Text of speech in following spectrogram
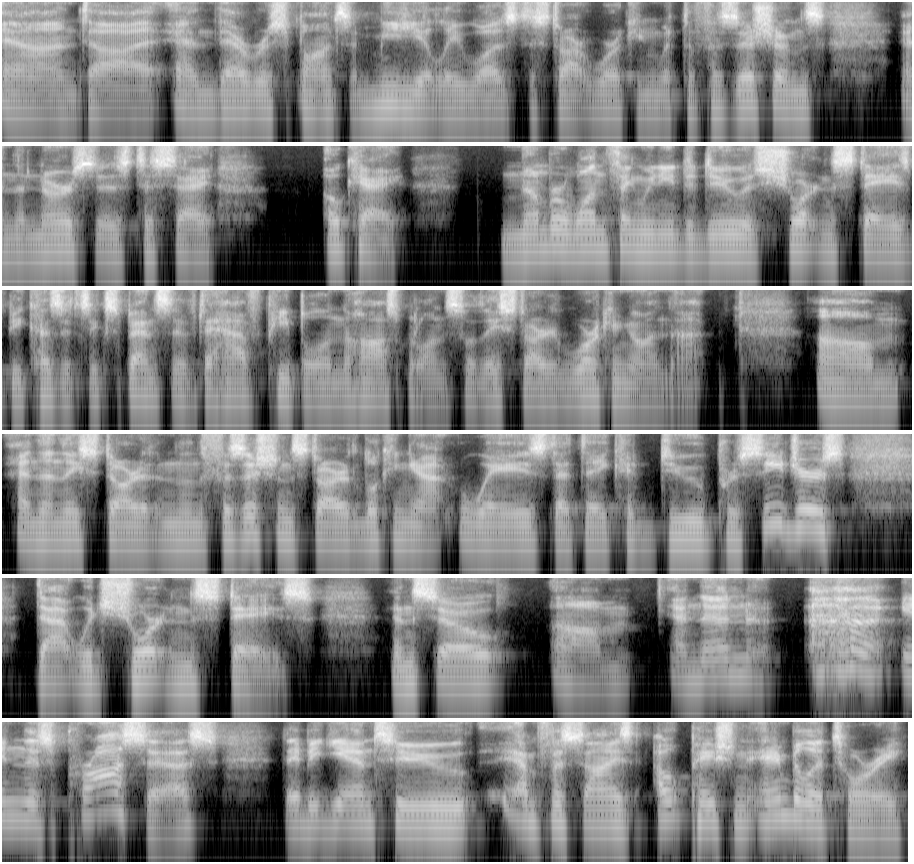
and uh, and their response immediately was to start working with the physicians and the nurses to say, okay, number one thing we need to do is shorten stays because it's expensive to have people in the hospital. And so they started working on that. Um, and then they started and then the physicians started looking at ways that they could do procedures that would shorten stays. And so um, and then in this process, they began to emphasize outpatient ambulatory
